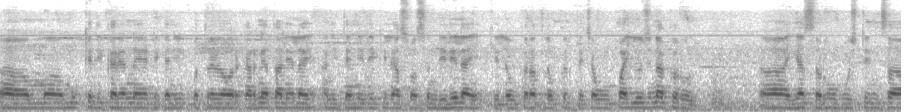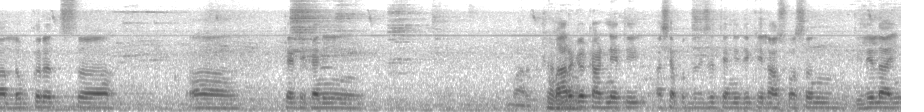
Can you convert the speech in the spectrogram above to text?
मुख्याधिकाऱ्यांना या ठिकाणी पत्रव्यवहार करण्यात आलेला आहे आणि त्यांनी देखील आश्वासन दिलेलं आहे की लवकरात लवकर त्याच्या उपाययोजना करून ह्या सर्व गोष्टींचा लवकरच त्या ठिकाणी मार्ग काढण्यात येईल अशा पद्धतीचं त्यांनी देखील आश्वासन दिलेलं आहे.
